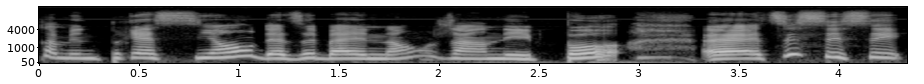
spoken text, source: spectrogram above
comme une pression de dire, ben non, j'en ai pas. Euh, tu sais, c'est, c'est,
